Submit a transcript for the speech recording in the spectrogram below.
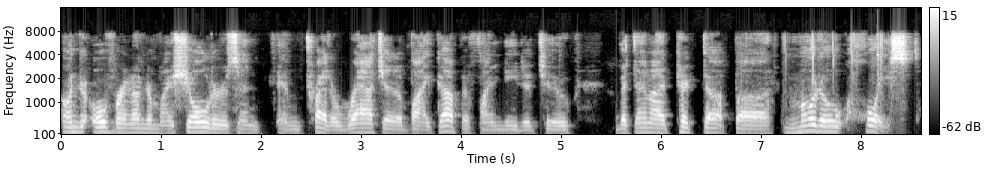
under over and under my shoulders and and try to ratchet a bike up if I needed to. But then I picked up a Moto Hoist.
